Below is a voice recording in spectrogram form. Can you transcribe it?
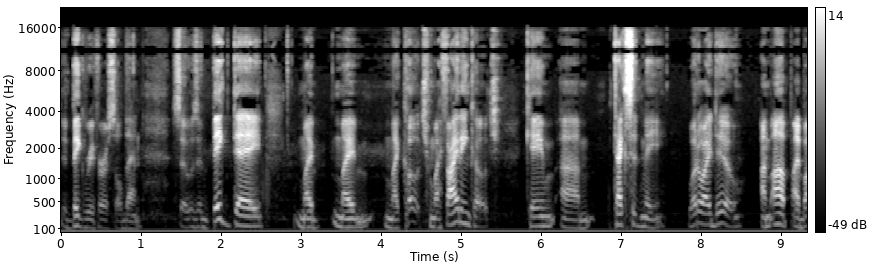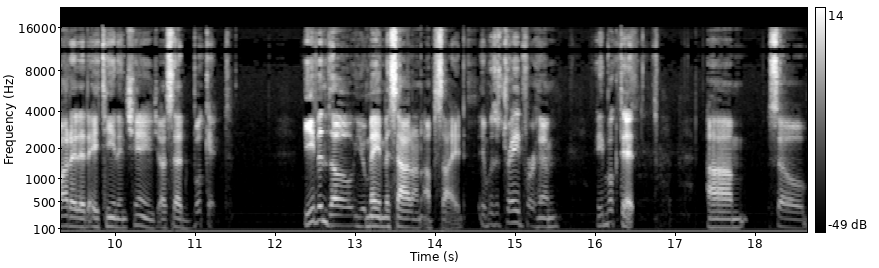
the big reversal then. So it was a big day. My my my coach, my fighting coach, came um, texted me. What do I do? I'm up. I bought it at 18 and change. I said book it. Even though you may miss out on upside, it was a trade for him. He booked it. Um, so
